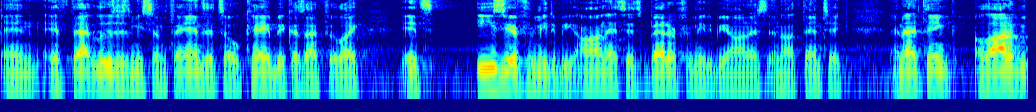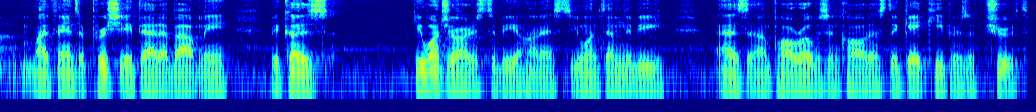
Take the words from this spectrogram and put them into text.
And if that loses me some fans, it's okay because I feel like it's easier for me to be honest. It's better for me to be honest and authentic. And I think a lot of my fans appreciate that about me because you want your artists to be honest. You want them to be, as um, Paul Robeson called us, the gatekeepers of truth.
